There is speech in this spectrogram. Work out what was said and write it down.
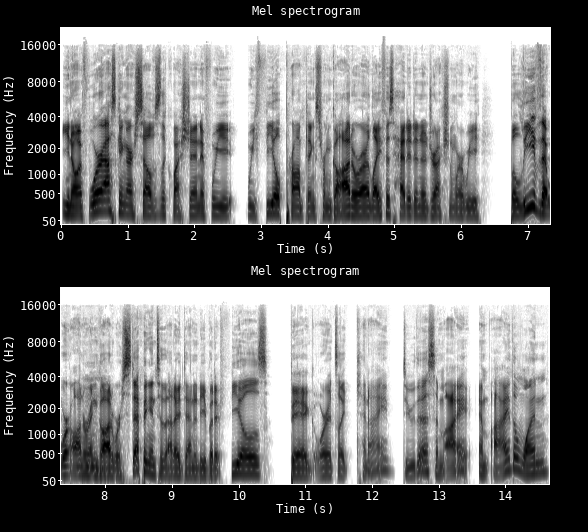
you know, if we're asking ourselves the question, if we we feel promptings from God or our life is headed in a direction where we believe that we're honoring Mm. God, we're stepping into that identity, but it feels big or it's like, can I do this? Am I am I the one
